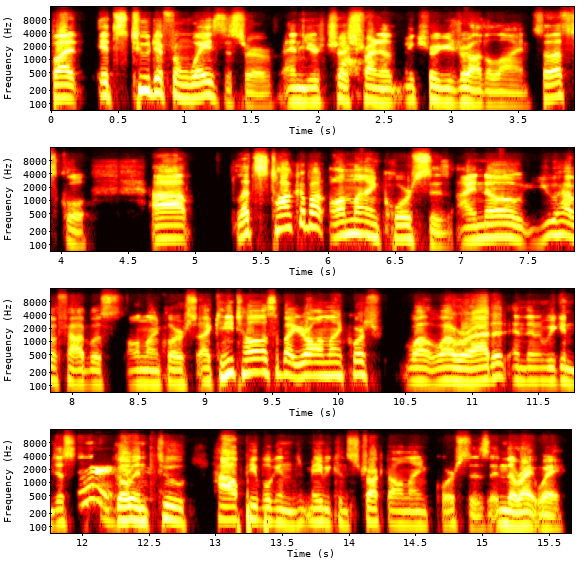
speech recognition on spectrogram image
but it's two different ways to serve, and you're just trying to make sure you draw the line. So that's cool. Uh, let's talk about online courses. I know you have a fabulous online course. Uh, can you tell us about your online course while, while we're at it, and then we can just sure. go into how people can maybe construct online courses in the right way.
